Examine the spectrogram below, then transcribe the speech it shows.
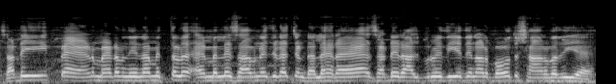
ਸਾਡੀ ਭੈਣ ਮੈਡਮ ਨੀਨਾ ਮਿੱਤਲ ਐਮਐਲਏ ਸਾਹਿਬ ਨੇ ਜਿਹੜਾ ਝੰਡਾ ਲਹਿਰਾਇਆ, ਸਾਡੇ ਰਾਜਪੁਰੇ ਦੀ ਇਹਦੇ ਨਾਲ ਬਹੁਤ ਸ਼ਾਨ ਵਧੀ ਹੈ।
